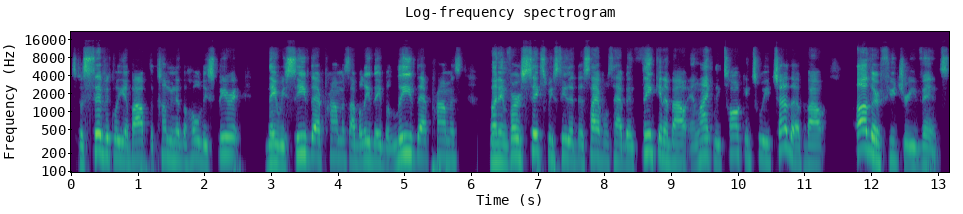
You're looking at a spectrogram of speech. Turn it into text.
specifically about the coming of the Holy Spirit. They received that promise. I believe they believed that promise. But in verse six, we see the disciples have been thinking about and likely talking to each other about other future events.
